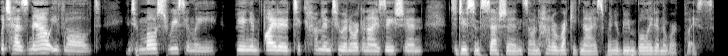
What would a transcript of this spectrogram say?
which has now evolved into most recently being invited to come into an organization to do some sessions on how to recognize when you're being bullied in the workplace.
